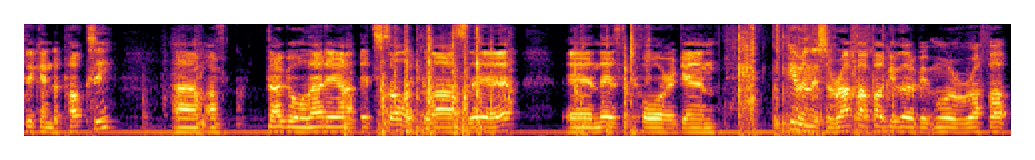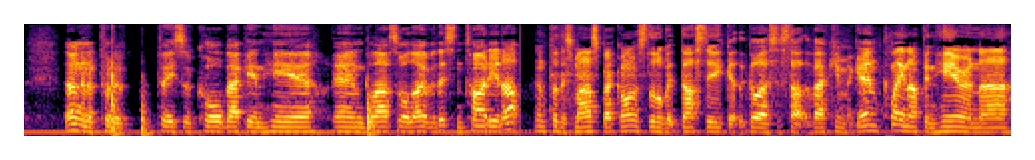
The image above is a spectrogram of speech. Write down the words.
thickened epoxy. Um, I've dug all that out. It's solid glass there, and there's the core again. Giving this a rough up, I'll give that a bit more of a rough up. Then I'm going to put a piece of core back in here and glass all over this and tidy it up. And put this mask back on, it's a little bit dusty, get the guys to start the vacuum again, clean up in here and uh,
